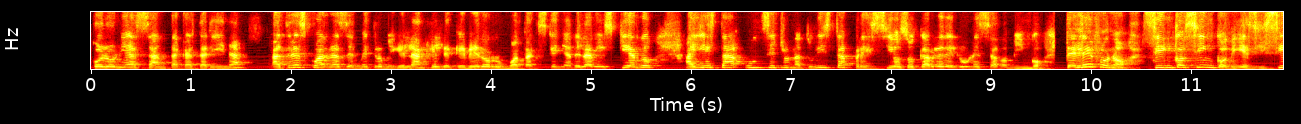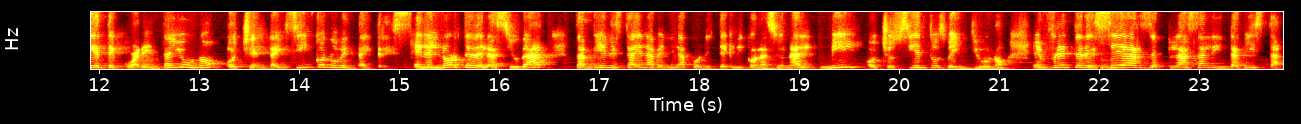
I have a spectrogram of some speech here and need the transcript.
Colonia Santa Catarina a tres cuadras del Metro Miguel Ángel de Quevedo, rumbo a Taxqueña del lado izquierdo. Ahí está un centro naturista precioso que abre de lunes a domingo. Teléfono 5517 41 85 93. En el norte de la ciudad también está en Avenida Politécnico Nacional 1821, enfrente de Sears de Plaza Lindavista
